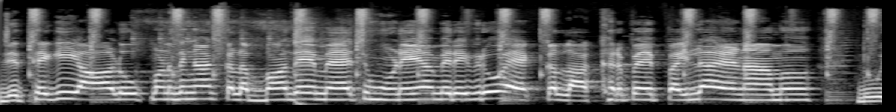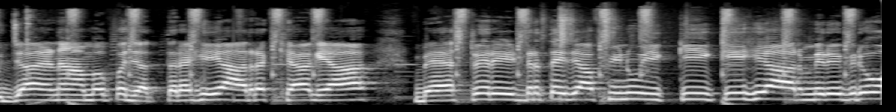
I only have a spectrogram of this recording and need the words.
ਜਿੱਥੇ ਕਿ ਆਲ ਓਪਨ ਦੀਆਂ ਕਲੱਬਾਂ ਦੇ ਮੈਚ ਹੋਣੇ ਆ ਮੇਰੇ ਵੀਰੋ 1 ਲੱਖ ਰੁਪਏ ਪਹਿਲਾ ਇਨਾਮ ਦੂਜਾ ਇਨਾਮ 75000 ਰੱਖਿਆ ਗਿਆ। ਬੈਸਟ ਰੇਡਰ ਤੇ ਜਾਫੀ ਨੂੰ 21 21000 ਮੇਰੇ ਵੀਰੋ,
